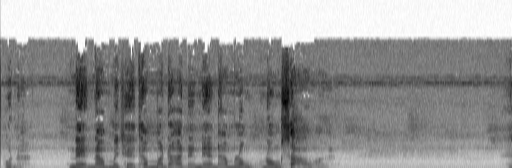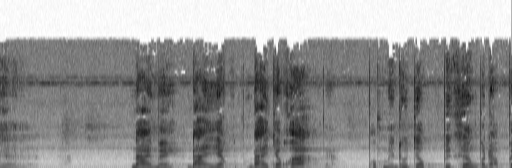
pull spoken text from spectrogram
พูดนะแนะนำไม่ใช่ธรรมดาแนะนำน้องน้องสาวได้ไหมได้ยักได้เจ้าข่าผมไม่รู้จะไปเครื่องประดับไป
